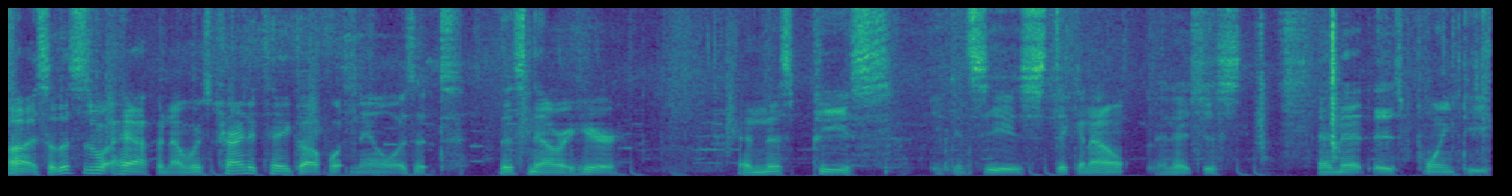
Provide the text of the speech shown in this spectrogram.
Alright, so this is what happened. I was trying to take off, what nail was it? This nail right here. And this piece, you can see is sticking out and it just, and it is pointy.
